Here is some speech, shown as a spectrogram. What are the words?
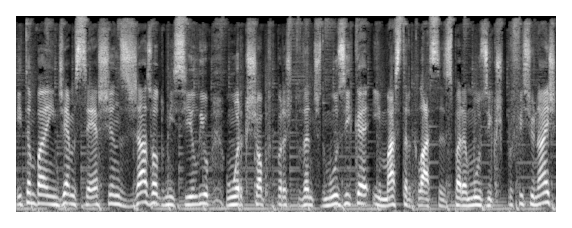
e também jam sessions, jazz ao domicílio, um workshop para estudantes de música e masterclasses para músicos profissionais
